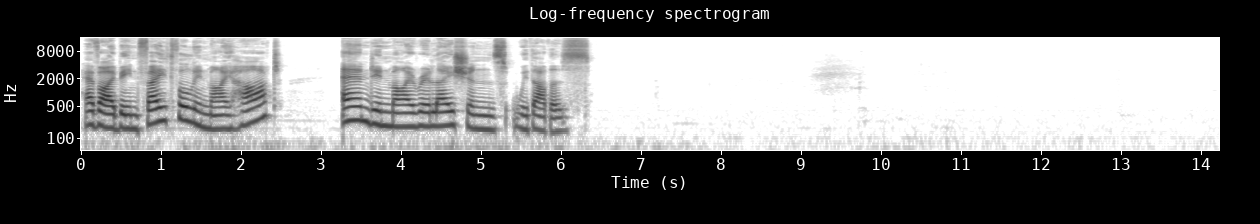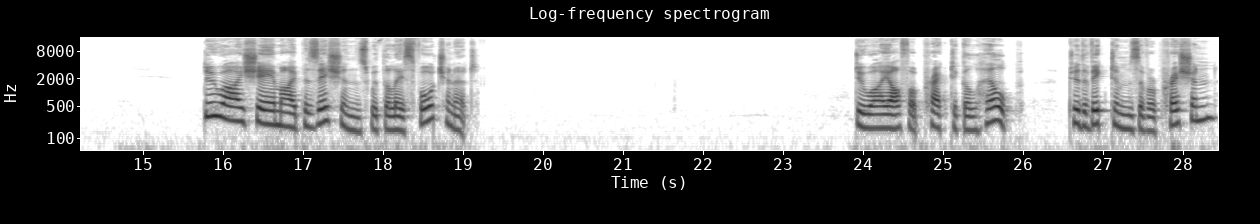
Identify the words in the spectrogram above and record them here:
Have I been faithful in my heart and in my relations with others? Do I share my possessions with the less fortunate? Do I offer practical help to the victims of oppression,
